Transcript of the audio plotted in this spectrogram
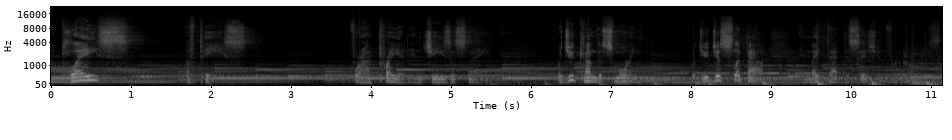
a place of peace. For I pray it in Jesus' name. Would you come this morning? Would you just slip out and make that decision for Christ?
